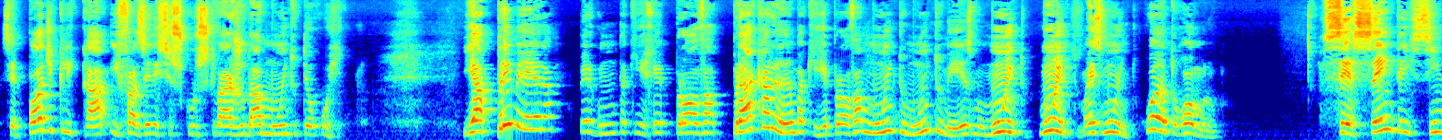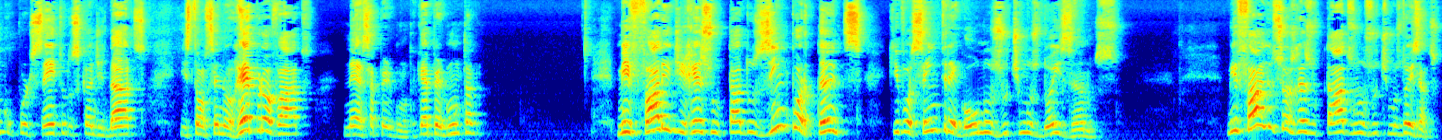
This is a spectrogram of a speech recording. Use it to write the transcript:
Você pode clicar e fazer esses cursos que vai ajudar muito o teu currículo. E a primeira pergunta que reprova pra caramba, que reprova muito, muito mesmo, muito, muito, mas muito. Quanto, Rômulo? 65% dos candidatos estão sendo reprovados nessa pergunta. Que é a pergunta? Me fale de resultados importantes que você entregou nos últimos dois anos. Me fale os seus resultados nos últimos dois anos.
